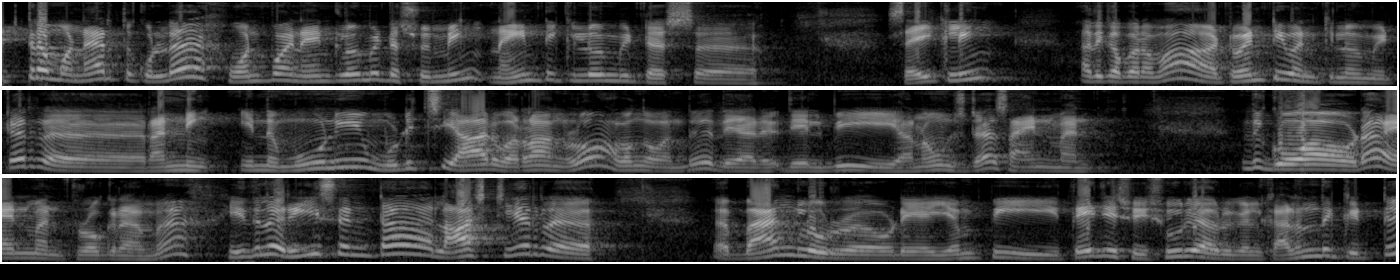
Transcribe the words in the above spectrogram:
எட்டரை மணி நேரத்துக்குள்ளே one point nine kilometre swimming ninety kilometres cycling அதுக்கப்புறமா டுவெண்ட்டி ஒன் கிலோமீட்டர் ரன்னிங் இந்த மூணையும் முடித்து யார் வர்றாங்களோ அவங்க வந்து they are they'll be announced as Ironman இது கோவாவோட அயன்மேன் ப்ரோக்ராமு இதில் ரீசெண்டாக லாஸ்ட் இயர் பெங்களூருடைய எம்பி தேஜஸ்வி சூர்யா அவர்கள் கலந்துக்கிட்டு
